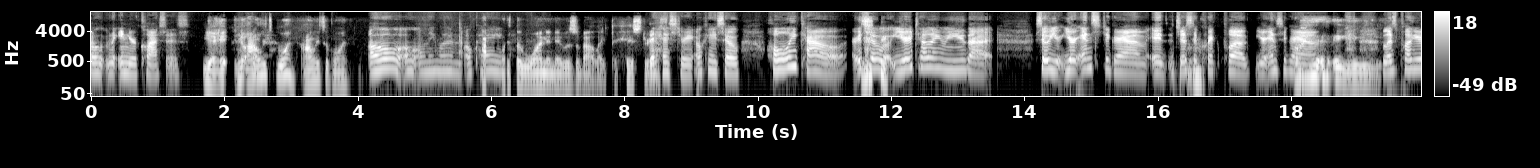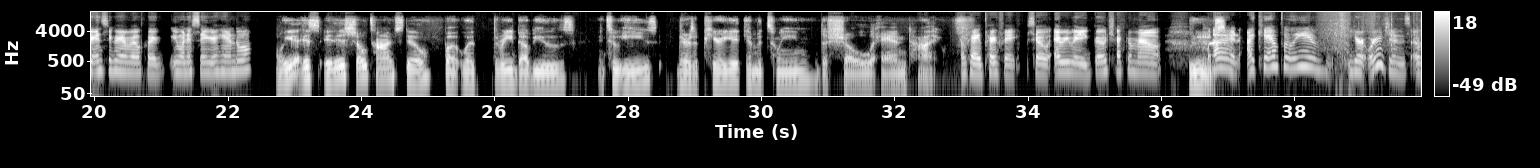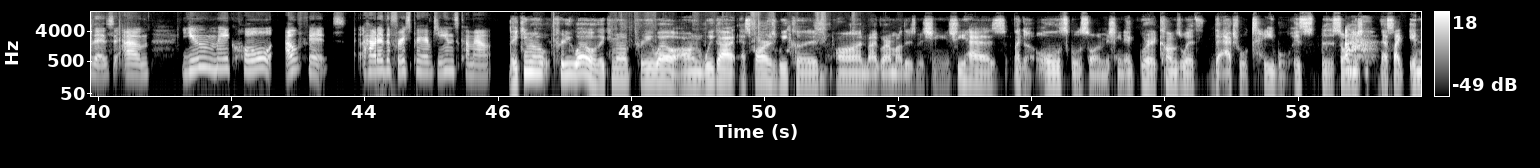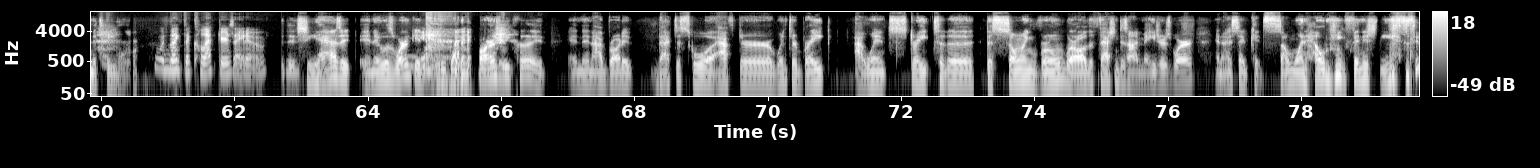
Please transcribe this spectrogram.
Oh, in your classes. Yeah, it, no, I only took one. I only took one. Oh, oh, only one. Okay. Took one, and it was about like the history. The history. Okay, so holy cow! So you're telling me that so your your Instagram is just a mm. quick plug. Your Instagram. Let's plug your Instagram real quick. You want to say your handle? Oh yeah, it's it is Showtime still, but with three W's and two E's. There's a period in between the show and time. Okay, perfect. So everybody go check them out. Please. But I can't believe your origins of this. Um you make whole outfits. How did the first pair of jeans come out? They came out pretty well. They came out pretty well. Um, we got as far as we could on my grandmother's machine. She has like an old school sewing machine it, where it comes with the actual table. It's the sewing machine that's like in the table. With like the collector's item. She has it, and it was working. we got as far as we could, and then I brought it back to school after winter break I went straight to the the sewing room where all the fashion design majors were, and I said, "Could someone help me finish these?"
